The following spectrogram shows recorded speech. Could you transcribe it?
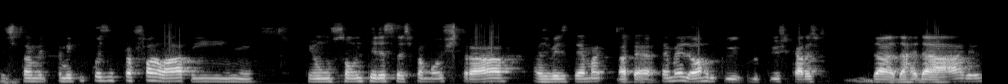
gente também, também tem coisa para falar, tem, tem um som interessante para mostrar, às vezes até, até, até melhor do que, do que os caras da, da, da área.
